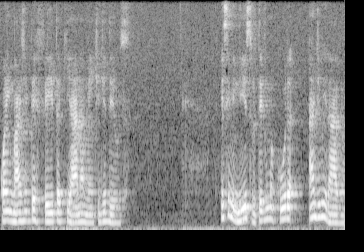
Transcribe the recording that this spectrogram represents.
com a imagem perfeita que há na mente de Deus. Esse ministro teve uma cura admirável.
